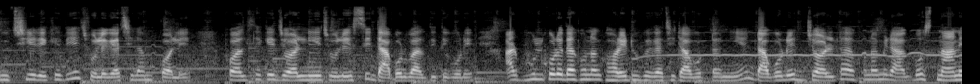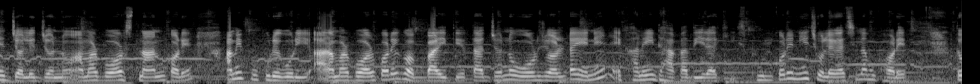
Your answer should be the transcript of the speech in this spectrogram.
গুছিয়ে রেখে দিয়ে চলে গেছিলাম কলে। কল থেকে জল নিয়ে চলে এসেছি ডাবর বালতিতে করে। আর ভুল করে দেখো না, ঘরে ঢুকে গেছি ডাবরটা নিয়ে। ডাবরের জলটা এখন আমি রাখব স্নানের জলের জন্য। আমার বর স্নান করে, আমি পুকুরে করি আর আমার বর করে বাড়িতে। তার জন্য ওর জলটা এনে এখানেই ঢাকা দিয়ে রাখি। ভুল করে নিয়ে চলে গেছিলাম ঘরে। তো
